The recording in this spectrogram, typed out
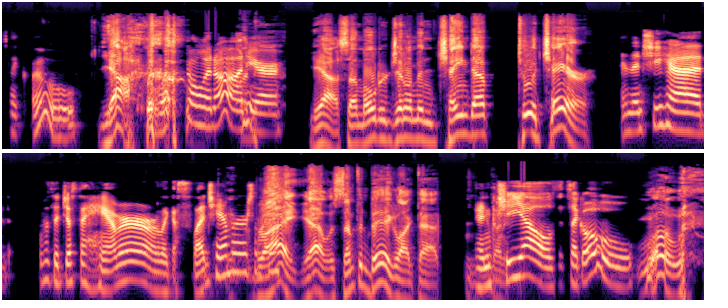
It's like, oh, Yeah. what's going on here? yeah. Some older gentleman chained up to a chair. And then she had was it just a hammer or like a sledgehammer or something? Right. Yeah. It was something big like that. Hmm, and Kinda- she yells. It's like, oh, Whoa.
